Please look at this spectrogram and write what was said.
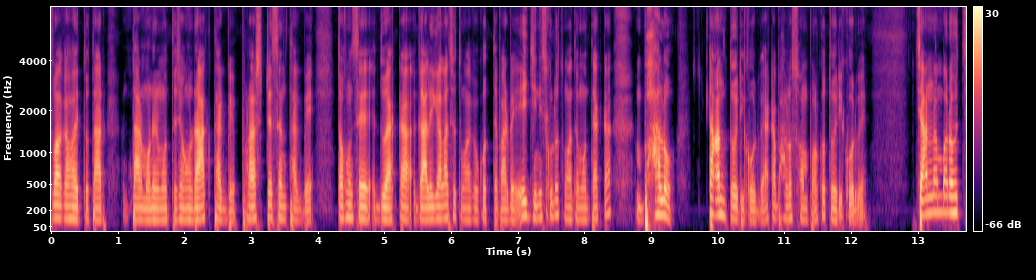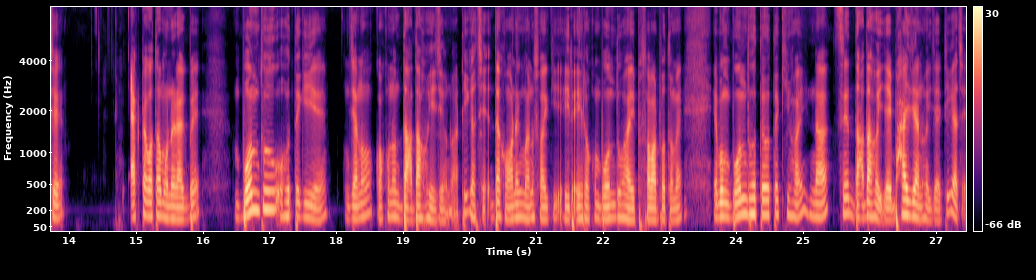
তোমাকে হয়তো তার তার মনের মধ্যে যখন রাগ থাকবে ফ্রাস্ট্রেশন থাকবে, তখন সে দু একটা গালিগালাজও তোমাকে করতে পারবে। এই জিনিসগুলো তোমাদের মধ্যে একটা ভালো টান তৈরি করবে, একটা ভালো সম্পর্ক তৈরি করবে। চার নাম্বার হচ্ছে, একটা কথা মনে রাখবে বন্ধু হতে গিয়ে যেন কখনো দাদা হয়ে যেও না, ঠিক আছে? দেখো, অনেক মানুষ হয় কি, এই এরকম বন্ধু হয় সবার প্রথমে এবং বন্ধু হতে হতে কি হয় না, সে দাদা হয়ে যায়, ভাইজান হয়ে যায়, ঠিক আছে?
